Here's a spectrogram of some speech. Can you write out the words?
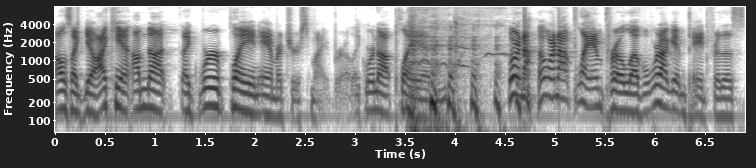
I was like, yo, I can't. I'm not like we're playing amateur smite, bro. Like we're not playing we're not we're not playing pro level. We're not getting paid for this.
